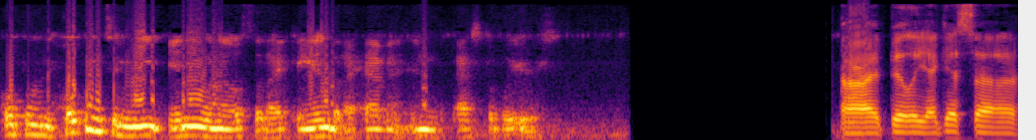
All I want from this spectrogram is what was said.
hoping hoping to meet anyone else that I can that I haven't in the past couple years. All right, Billy. I guess uh,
